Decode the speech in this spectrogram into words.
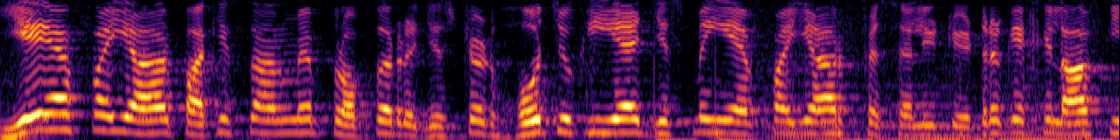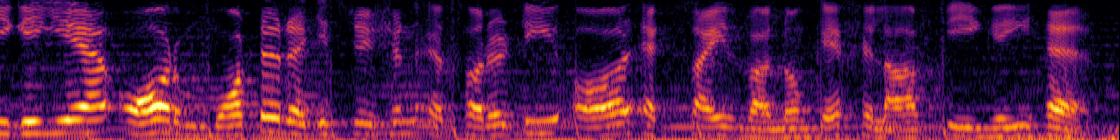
ये एफआईआर पाकिस्तान में प्रॉपर रजिस्टर्ड हो चुकी है, जिसमें ये एफआईआर फैसिलिटेटर के खिलाफ की गई है और मोटर रजिस्ट्रेशन अथॉरिटी और एक्साइज वालों के खिलाफ की गई है।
